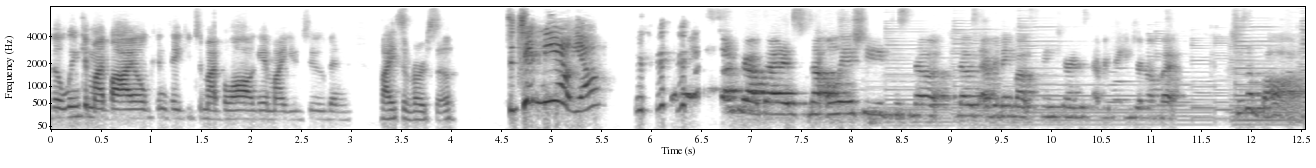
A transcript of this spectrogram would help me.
the link in my bio can take you to my blog and my YouTube and vice versa. So check me out, y'all. Check her out, guys. Not only is she just know, knows everything about skincare and just everything in general, but she's a boss.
